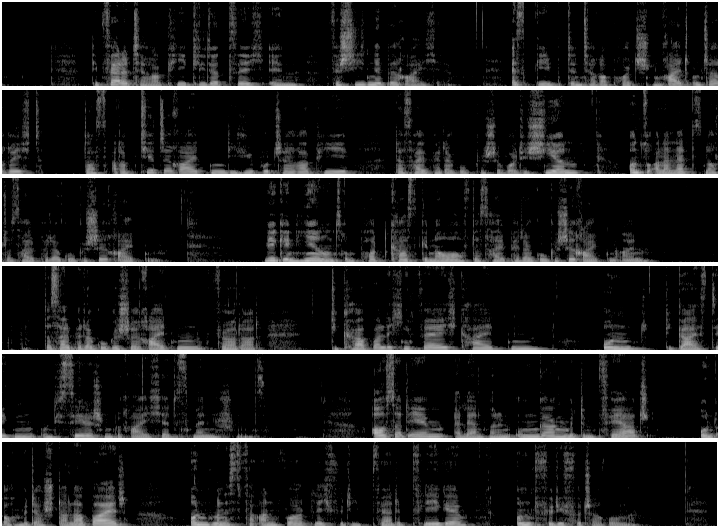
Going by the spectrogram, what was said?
Die Pferdetherapie gliedert sich in verschiedene Bereiche. Es gibt den therapeutischen Reitunterricht, das adaptierte Reiten, die Hypotherapie, das heilpädagogische Voltigieren und zu allerletzt noch das heilpädagogische Reiten. Wir gehen hier in unserem Podcast genauer auf das heilpädagogische Reiten ein. Das heilpädagogische Reiten fördert die körperlichen Fähigkeiten und die geistigen und die seelischen Bereiche des Menschen. Außerdem erlernt man den Umgang mit dem Pferd und auch mit der Stallarbeit und man ist verantwortlich für die Pferdepflege und für die Fütterung.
